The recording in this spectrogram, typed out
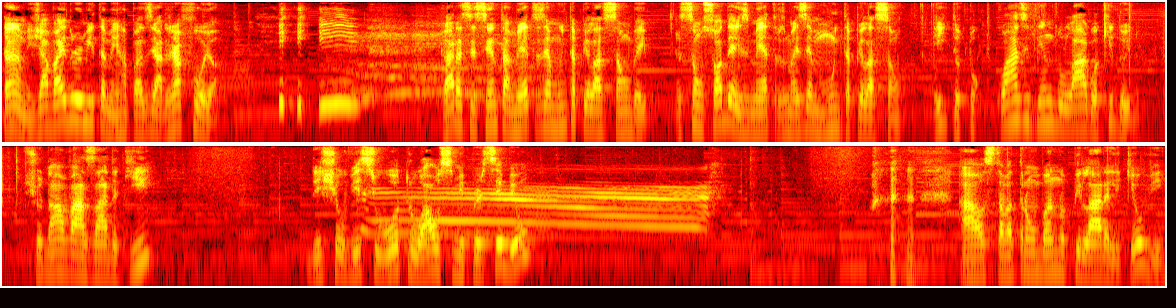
Tami, já vai dormir também, rapaziada. Já foi, ó. Cara, 60 metros é muita apelação, velho. São só 10 metros, mas é muita apelação. Eita, eu tô quase dentro do lago aqui, doido. Deixa eu dar uma vazada aqui. Deixa eu ver se o outro alce me percebeu. a Alce estava trombando no pilar ali que eu vi.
